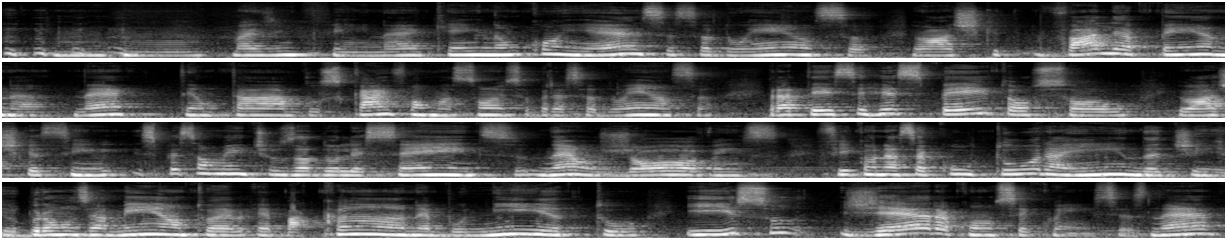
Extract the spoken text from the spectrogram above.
Uhum. Mas enfim, né? Quem não conhece essa doença, eu acho que vale a pena, né? Tentar buscar informações sobre essa doença para ter esse respeito ao sol. Eu acho que assim, especialmente os adolescentes, né? Os jovens ficam nessa cultura ainda de que o bronzeamento é, é, bacana, é bonito, e isso gera consequências, né?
